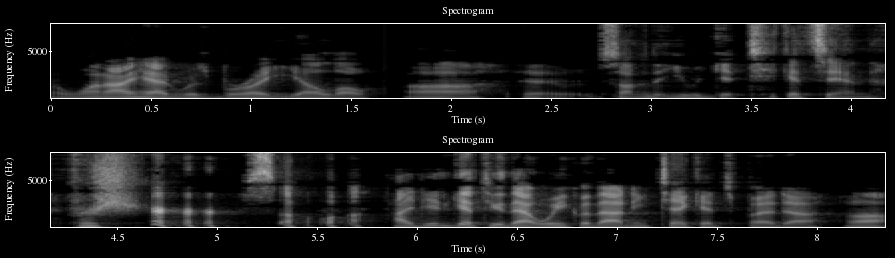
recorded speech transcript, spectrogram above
The one I had was bright yellow. Uh, uh something that you would get tickets in for sure. so uh, I did get through that week without any tickets, but uh, oh,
